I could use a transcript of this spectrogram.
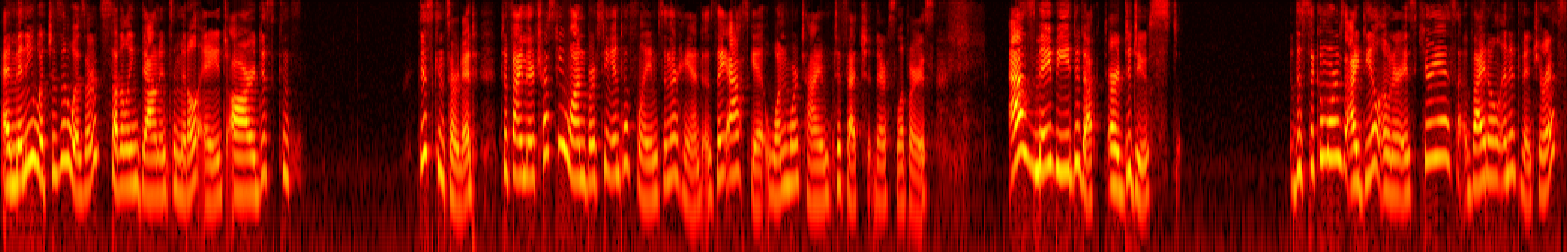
and many witches and wizards, settling down into middle age, are discon- disconcerted to find their trusty wand bursting into flames in their hand as they ask it one more time to fetch their slippers. As may be deduct or deduced, the sycamore's ideal owner is curious, vital, and adventurous,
